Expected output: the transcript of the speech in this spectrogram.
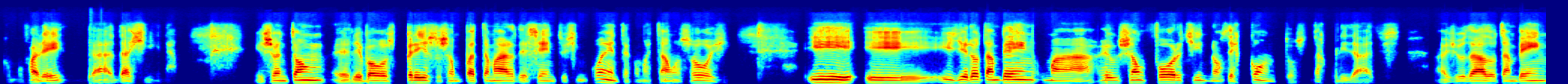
como falei, da, da China. Isso então levou os preços a um patamar de 150, como estamos hoje. E, e, e, gerou também uma redução forte nos descontos das qualidades, ajudado também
